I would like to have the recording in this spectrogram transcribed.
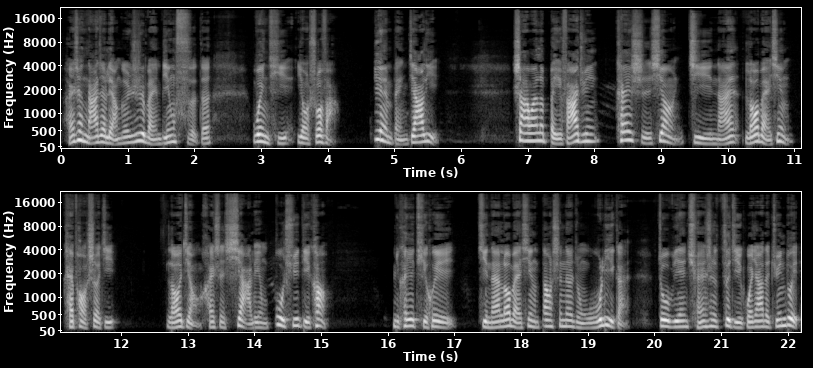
还是拿着两个日本兵死的问题要说法，变本加厉。杀完了北伐军，开始向济南老百姓开炮射击。老蒋还是下令不许抵抗。你可以体会济南老百姓当时那种无力感，周边全是自己国家的军队，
